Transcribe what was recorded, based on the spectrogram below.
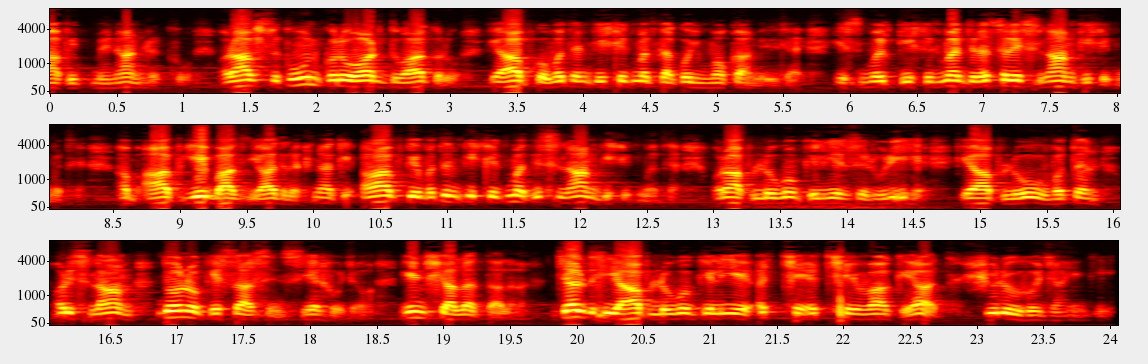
आप इतमान रखो, और आप सुकून करो और दुआ करो कि आपको वतन की खिदमत का कोई मौका मिल जाए। इस मुल्क की खिदमत दरअसल इस्लाम की खिदमत है। अब आप ये बात याद रखना कि आपके वतन की खिदमत इस्लाम की खिदमत है, और आप लोगों के लिए ज़रूरी है कि आप लोग, वतन और इस्लाम दोनों के साथ सिंसियर हो जाओ। इन ताला, जल्द ही आप लोगों के लिए अच्छे अच्छे वाकयात शुरू हो जाएँगे।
